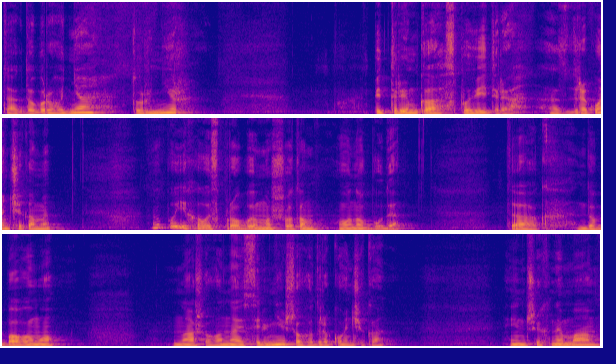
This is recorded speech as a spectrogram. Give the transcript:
Так, доброго дня. Турнір. Підтримка з повітря з дракончиками. Ну, поїхали, спробуємо, що там воно буде. Так, додамо нашого найсильнішого дракончика. Інших нема.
